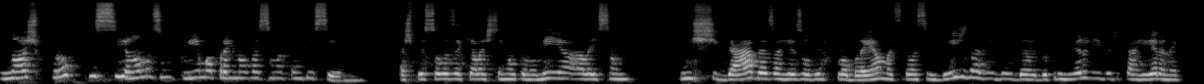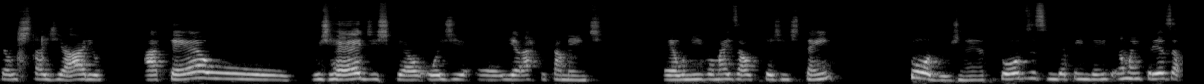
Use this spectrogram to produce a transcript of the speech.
nós propiciamos um clima para a inovação acontecer. Né? As pessoas aqui elas têm autonomia, elas são instigadas a resolver problemas. Então, assim, desde ali do, do, do primeiro nível de carreira, né, que é o estagiário, até o, os heads, que é hoje é, hierarquicamente é o nível mais alto que a gente tem, todos, né, todos assim, independentes. É uma empresa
